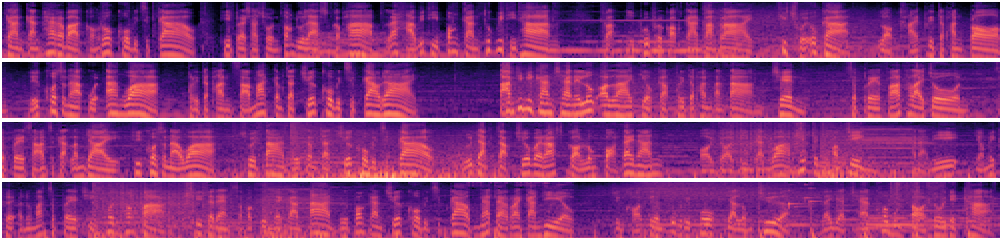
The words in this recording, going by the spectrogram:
การการแพร่ระบาดของโรคโควิด -19 ที่ประชาชนต้องดูแลสุขภาพ และหาวิธีป้องกันทุกวิถีทาง กลับมีผู้ประกอบการบางราย ที่ฉวยโอกาส หลอกขายผลิตภัณฑ์ปลอม หรือโฆษณาอวดอ้างว่า ผลิตภัณฑ์สามารถกำจัดเชื้อโควิด -19 ได้ ตามที่มีการแชร์ในโลกออนไลน์เกี่ยวกับผลิตภัณฑ์ต่างๆ เช่น สเปรย์ฟ้าทลายโจร สเปรย์สารสกัดลำไยที่โฆษณาว่าช่วยต้านหรือกำจัดเชื้อโควิด -19 หรือดักจับเชื้อไวรัสก่อนลงปอดได้นั้นออยยืนยันว่าไม่เป็นความจริง ขณะนี้ยังไม่เคยอนุมัติสเปรย์ฉีดพ่นช่องปาก ที่แสดงสรรพคุณในการต้านหรือป้องกันเชื้อโควิด -19 แม้แต่รายการเดียว จึงขอเตือนผู้บริโภคอย่าหลงเชื่อ และอย่าแชร์ข้อมูลต่อโดยเด็ดขาด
